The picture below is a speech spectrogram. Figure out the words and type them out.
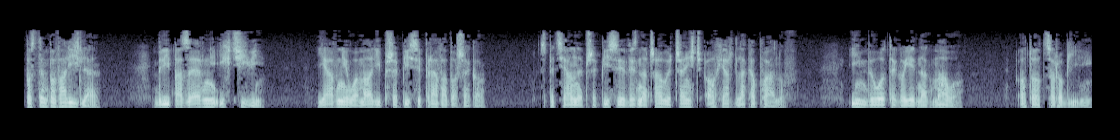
Postępowali źle, byli pazerni i chciwi, jawnie łamali przepisy prawa Bożego. Specjalne przepisy wyznaczały część ofiar dla kapłanów. Im było tego jednak mało. Oto co robili.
